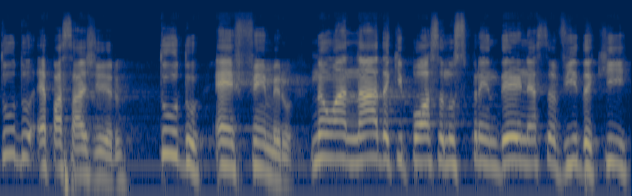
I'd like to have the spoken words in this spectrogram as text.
tudo é passageiro, tudo é efêmero, não há nada que possa nos prender nessa vida aqui,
